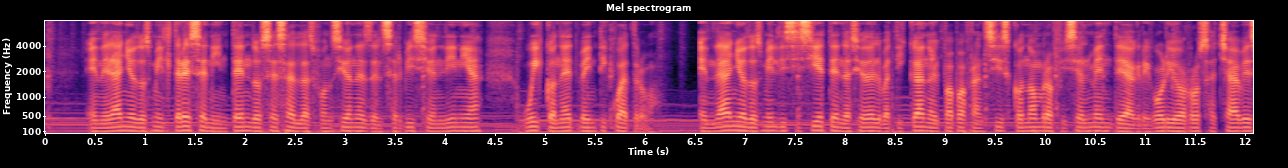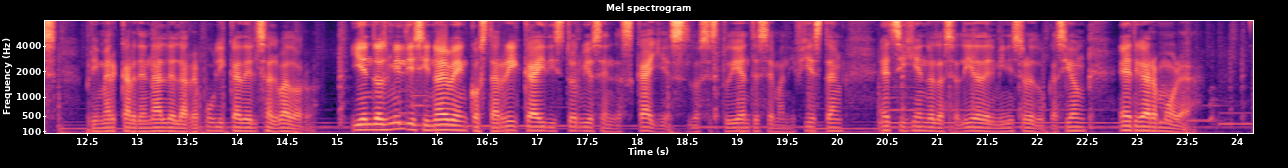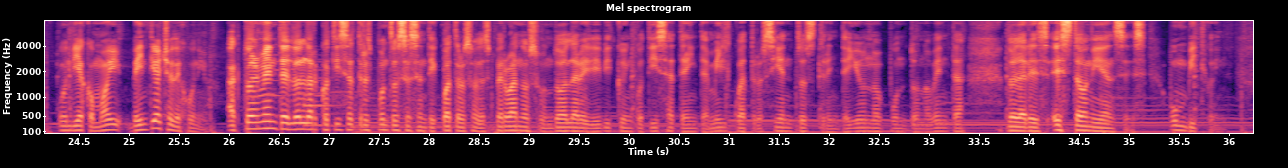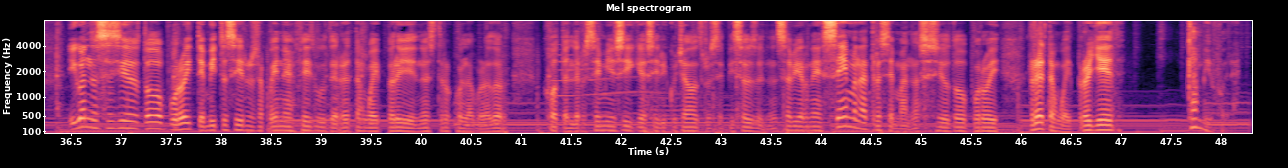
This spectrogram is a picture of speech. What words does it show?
En el año 2013 Nintendo cesa las funciones del servicio en línea WiiConnect 24. En el año 2017 en la Ciudad del Vaticano el Papa Francisco nombra oficialmente a Gregorio Rosa Chávez, primer cardenal de la República de El Salvador. Y en 2019 en Costa Rica hay disturbios en las calles. Los estudiantes se manifiestan exigiendo la salida del ministro de Educación, Edgar Mora. Un día como hoy, 28 de junio. Actualmente el dólar cotiza 3.64 soles peruanos, un dólar y el Bitcoin cotiza 30.431.90 dólares estadounidenses, un Bitcoin. Y bueno, eso ha sido todo por hoy. Te invito a seguir nuestra página en Facebook de Red White Pro y de nuestro colaborador JLRC Music y a seguir escuchando otros episodios de lunes a viernes, semana tras semana. Eso ha sido todo por hoy. Red White Project, cambio fuera.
